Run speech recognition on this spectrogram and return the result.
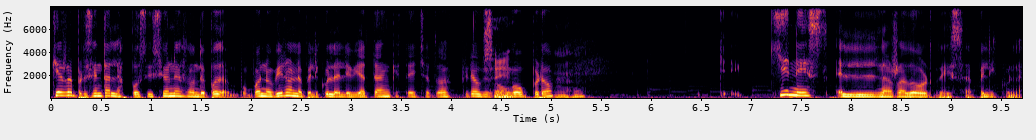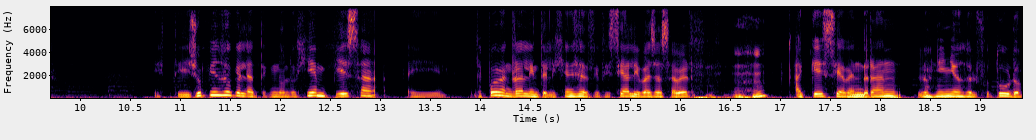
¿Qué representan las posiciones donde puede... Bueno, ¿vieron la película Leviatán que está hecha toda, creo que Sí. con GoPro? ¿Quién es el narrador de esa película? Este, yo pienso que la tecnología empieza, eh, después vendrá la inteligencia artificial y vaya a saber a qué se avendrán los niños del futuro.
